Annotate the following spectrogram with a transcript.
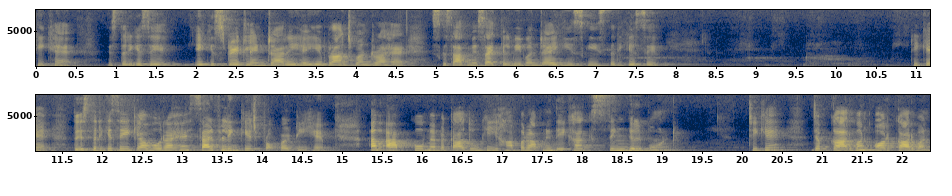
ठीक है? इस तरीके से एक स्ट्रेट लाइन जा रही है, ये ब्रांच बन रहा है। इसके साथ में साइकिल भी बन जाएगी इसकी इस तरीके से। ठीक है? तो इस तरीके से ये क्या हो रहा है? सेल्फ लिंकेज प्रॉपर्टी है। अब आपको मैं बता दूँ कि यहाँ पर आपने देखा सिंगल बॉन्ड ठीक है? जब कार्बन और कार्बन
